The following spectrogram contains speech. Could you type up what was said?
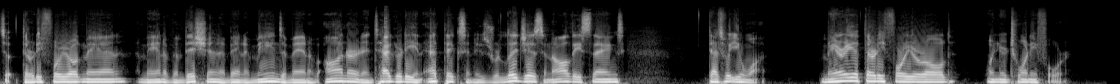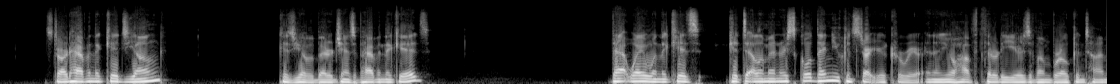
So 34 year old man, a man of ambition, a man of means, a man of honor and integrity and ethics and who's religious and all these things. That's what you want. Marry a 34 year old when you're 24. Start having the kids young because you have a better chance of having the kids that way, when the kids get to elementary school, then you can start your career and then you'll have 30 years of unbroken time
